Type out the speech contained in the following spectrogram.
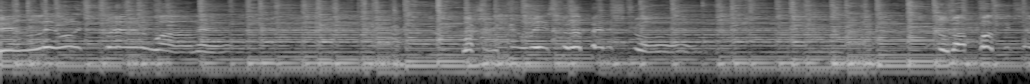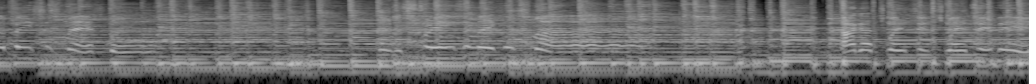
This a while now Watching the race fill up and destroy. So about puppets in the faces master There's the strings that make them smile. I got 2020 vision I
